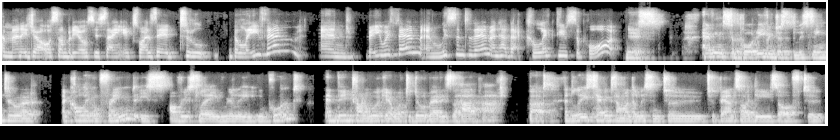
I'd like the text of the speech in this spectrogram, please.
a manager or somebody else is saying XYZ to believe them and be with them and listen to them and have that collective support. Yes. Having support, even just listening to a, a colleague or friend, is obviously really important. And then trying to work out what to do about it is the hard part. But at least having someone to listen to, to bounce ideas off, to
